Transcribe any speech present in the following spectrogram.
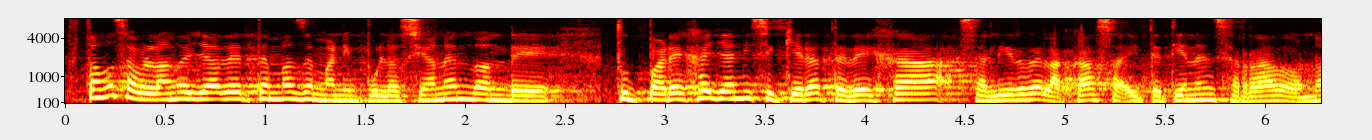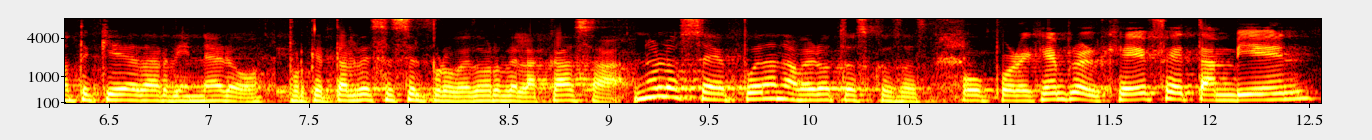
Estamos hablando ya de temas de manipulación en donde tu pareja ya ni siquiera te deja salir de la casa y te tiene encerrado, no te quiere dar dinero porque tal vez es el proveedor de la casa. No lo sé, pueden haber otras cosas. O por el jefe también,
